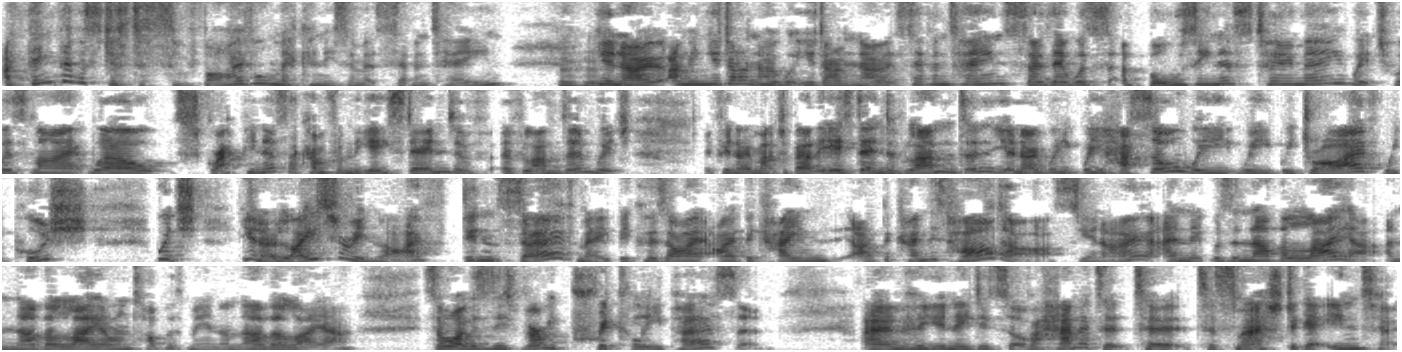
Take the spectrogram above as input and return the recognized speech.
I think there was just a survival mechanism at 17 Mm-hmm. You know, I mean, you don't know what you don't know at 17. So there was a ballsiness to me, which was like, well, scrappiness. I come from the East End of, of London, which if you know much about the East End of London, you know, we we hustle, we we we drive, we push, which, you know, later in life didn't serve me because I I became I became this hard ass, you know, and it was another layer, another layer on top of me and another layer. So I was this very prickly person um, who you needed sort of a hammer to, to, to smash to get into.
